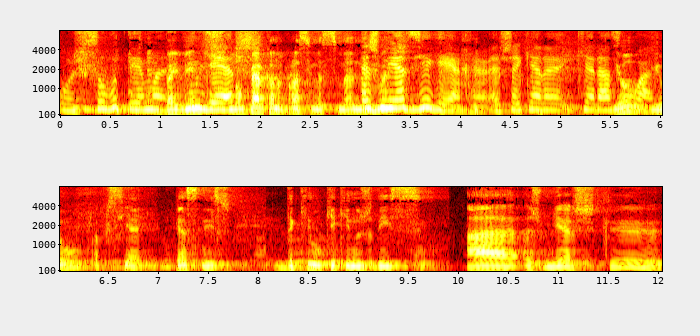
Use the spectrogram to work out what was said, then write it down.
hoje sobre o tema Bem-vindos, mulheres, não percam na próxima semana. As mulheres e a guerra. Achei que era, que era adequado. Eu, eu apreciei, penso nisso. Daquilo que aqui nos disse, Há as mulheres que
